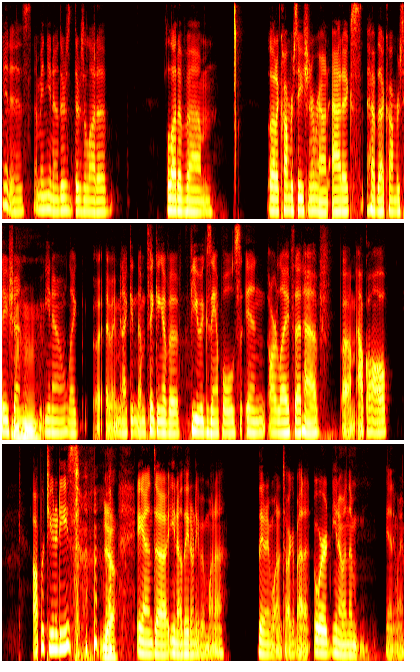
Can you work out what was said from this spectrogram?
It is. I mean, you know, there's there's a lot of a lot of um a lot of conversation around addicts have that conversation, you know, like uh, I mean, I can I'm thinking of a few examples in our life that have um, alcohol opportunities Yeah. and uh, you know, they don't even want to they don't even want to talk about it or, you know, and then anyway.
